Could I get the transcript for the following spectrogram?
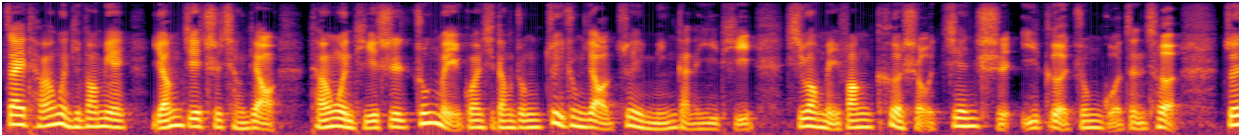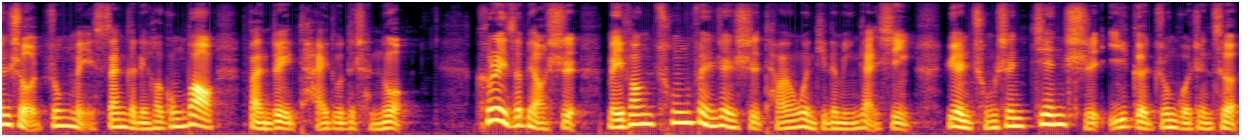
在台湾问题方面，杨洁篪强调，台湾问题是中美关系当中最重要、最敏感的议题，希望美方恪守坚持一个中国政策，遵守中美三个联合公报，反对台独的承诺。柯瑞则表示，美方充分认识台湾问题的敏感性，愿重申坚持一个中国政策，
